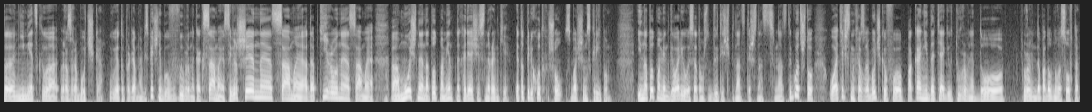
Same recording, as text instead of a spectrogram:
а, немецкого разработчика. Это программное обеспечение было выбрано как самое совершенное, самое адаптированное, самое мощное на тот момент находящееся на рынке. Этот переход шел с большим скрипом. И на тот момент говорилось о том, что 2015, 2016, 2017 год, что у отечественных разработчиков э, пока не дотягивают уровня до, уровня до подобного софта.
